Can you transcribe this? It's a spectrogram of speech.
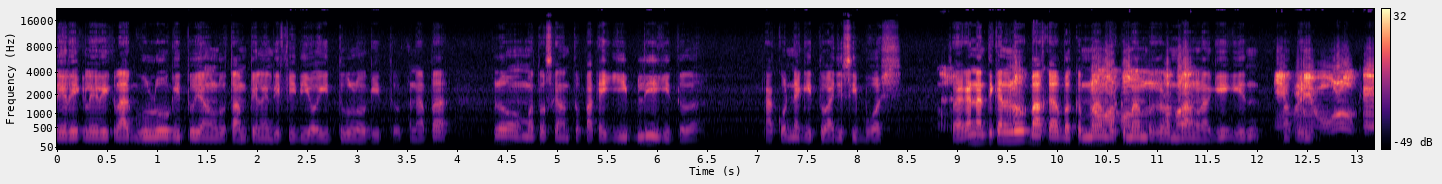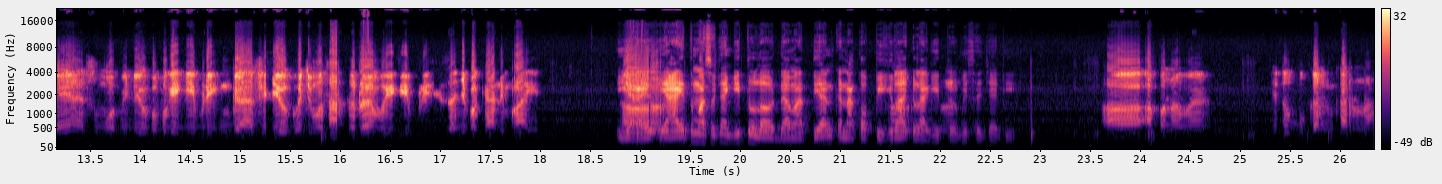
lirik-lirik lagu lu gitu yang lu tampilin di video itu lo gitu. Kenapa lu memutuskan untuk pakai Ghibli gitu loh? Takutnya gitu aja sih bos. Soalnya kan nanti kan lu bakal berkembang berkembang berkembang lagi gitu. Ghibli mulu kayaknya semua video gue pakai Ghibli. Enggak video gue cuma satu doang pakai Ghibli sisanya pakai anime lain ya Ah. ya itu maksudnya gitu loh. Damatian kena copyright lah gitu bisa jadi. Eh, apa namanya? Itu bukan karena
